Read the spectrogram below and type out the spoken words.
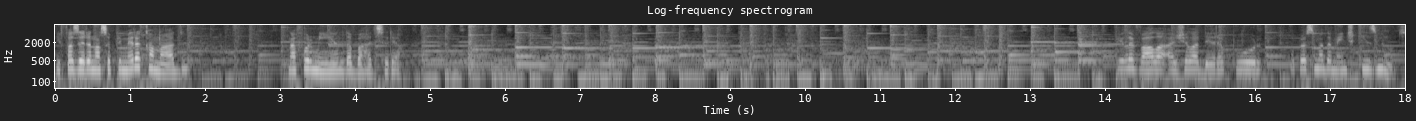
E fazer a nossa primeira camada na forminha da barra de cereal. E levá-la à geladeira por aproximadamente 15 minutos.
